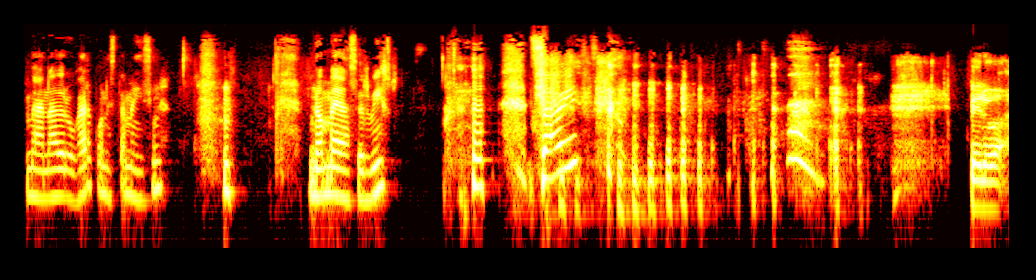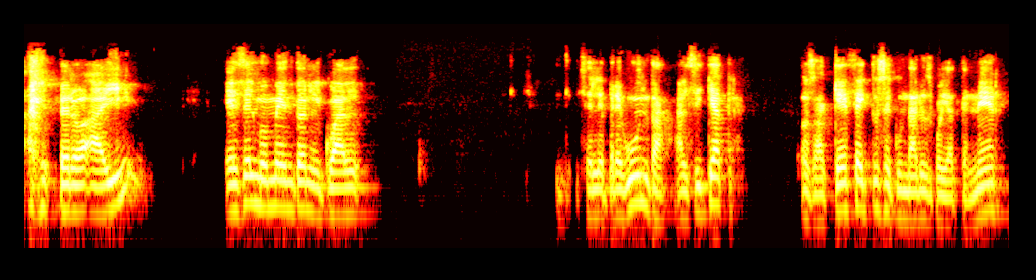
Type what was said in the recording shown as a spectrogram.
van a drogar con esta medicina. no me va a servir. ¿Sabes? pero, pero ahí es el momento en el cual se le pregunta al psiquiatra, o sea, ¿qué efectos secundarios voy a tener?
